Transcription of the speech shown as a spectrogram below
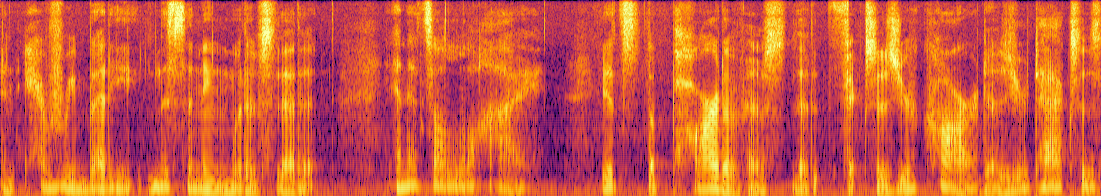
And everybody listening would have said it. And it's a lie. It's the part of us that fixes your car, does your taxes.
